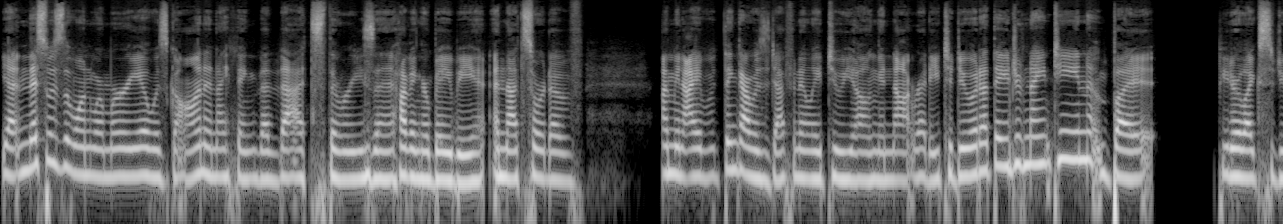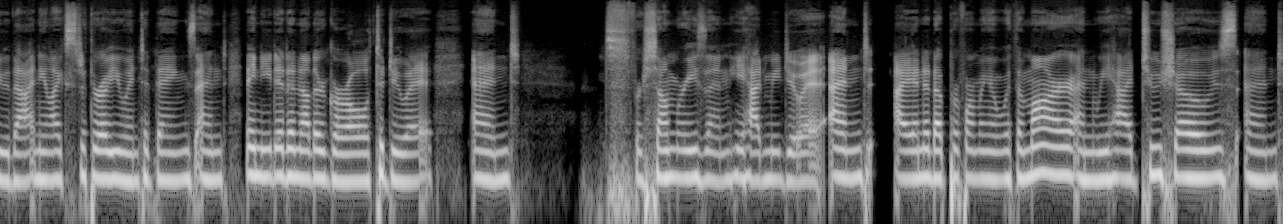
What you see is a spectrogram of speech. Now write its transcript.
yeah and this was the one where maria was gone and i think that that's the reason having her baby and that's sort of i mean i think i was definitely too young and not ready to do it at the age of 19 but peter likes to do that and he likes to throw you into things and they needed another girl to do it. And for some reason he had me do it. And I ended up performing it with Amar and we had two shows and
